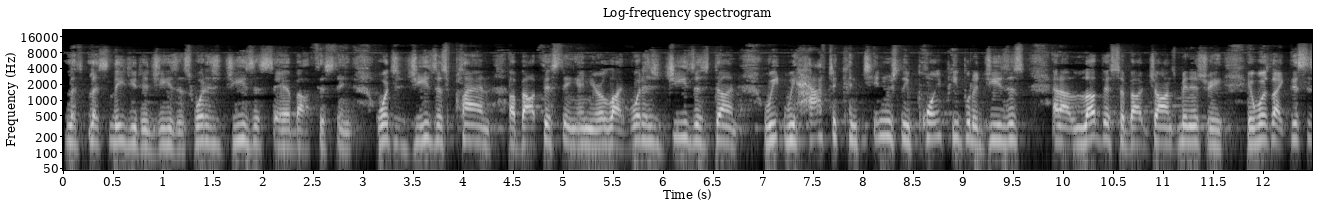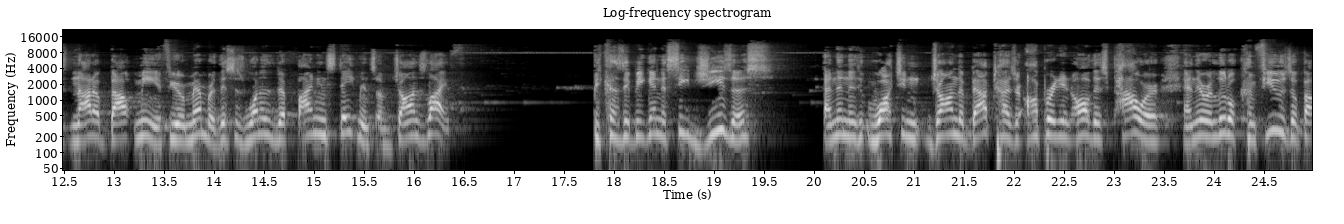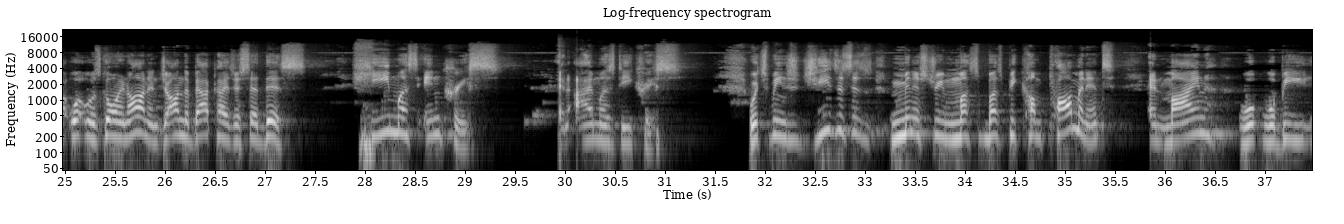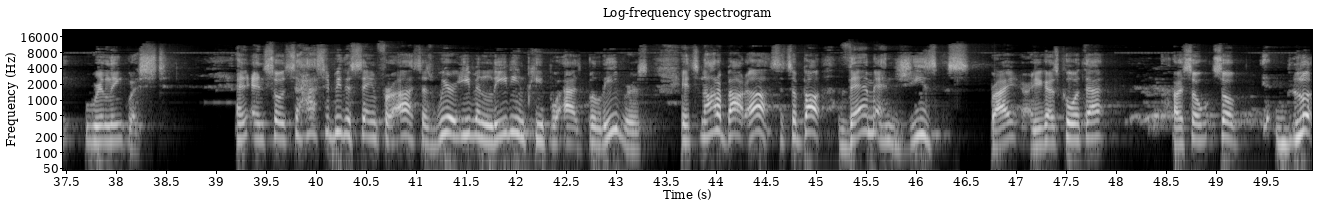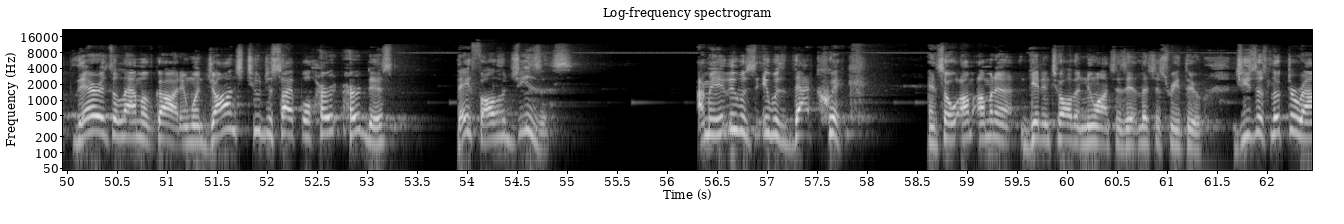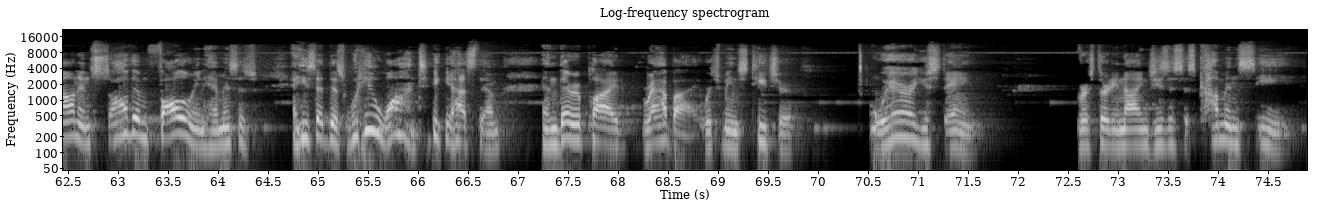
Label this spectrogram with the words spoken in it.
Let's, let's lead you to Jesus. What does Jesus say about this thing? What's Jesus' plan about this thing in your life? What has Jesus done? We, we have to continuously point people to Jesus. And I love this about John's ministry. It was like, this is not about me. If you remember, this is one of the defining statements of John's life. Because they began to see Jesus and then watching John the Baptizer operating in all this power, and they were a little confused about what was going on. And John the Baptizer said this, He must increase and I must decrease. Which means Jesus' ministry must, must become prominent and mine will, will be relinquished. And, and so it has to be the same for us as we are even leading people as believers. It's not about us. It's about them and Jesus, right? Are you guys cool with that? All right, so, so look, there is the Lamb of God. And when John's two disciples heard, heard this, they followed Jesus. I mean, it was, it was that quick. And so I'm, I'm going to get into all the nuances. Let's just read through. Jesus looked around and saw them following him and says, and he said this, what do you want? He asked them. And they replied, Rabbi, which means teacher, where are you staying? Verse 39, Jesus says, come and see.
